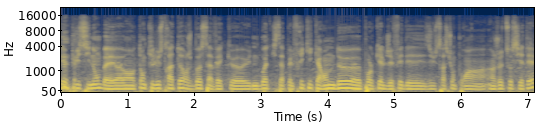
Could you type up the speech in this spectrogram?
Et puis sinon, ben, en tant qu'illustrateur, je bosse avec euh, une boîte qui s'appelle Freaky 42 euh, pour lequel j'ai fait des illustrations pour un, un jeu de société.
